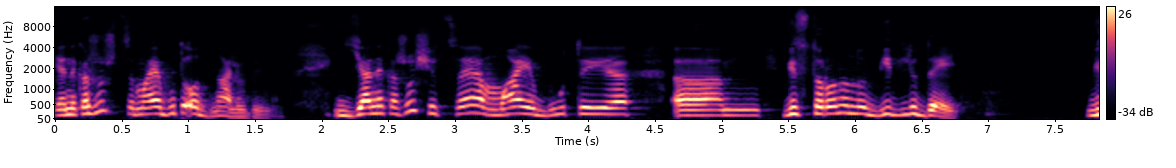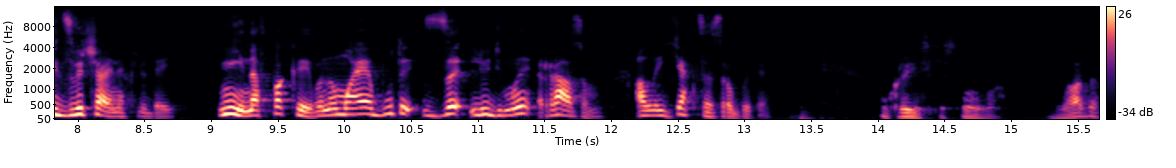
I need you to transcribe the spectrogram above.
Я не кажу, що це має бути одна людина. Я не кажу, що це має бути ем, відсторонено від людей, від звичайних людей. Ні, навпаки, воно має бути з людьми разом. Але як це зробити? Українське слово влада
